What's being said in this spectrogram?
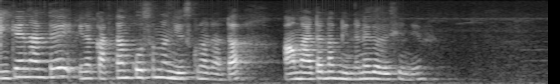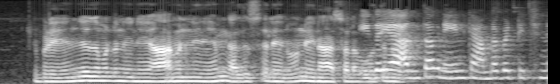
ఇంకేంటంటే ఈయన కట్నం కోసం నన్ను చేసుకున్నాడంట. ఆ మ్యాటర్ నాకు నిన్ననే తెలిసింది. ఇప్పుడు ఏం చేద్దామంటే నేను ఆమె నేను ఏం కలుస్తలేను నేను అసలు ఇది. అంతా నేను కెమెరా పెట్టించిన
